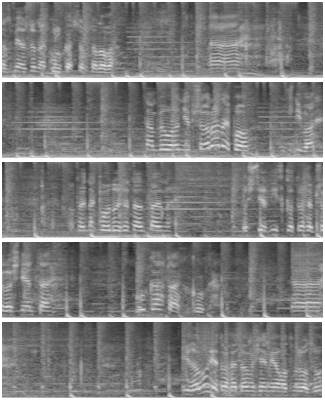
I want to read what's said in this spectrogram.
zmiażdżona kulka szortalowa e, tam było nieprzeorane po żniwach. No to jednak powoduje, że ten, ten to ściernisko trochę przerośnięte. Kulka, tak kulka. E, izoluje trochę tą ziemię od mrozu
